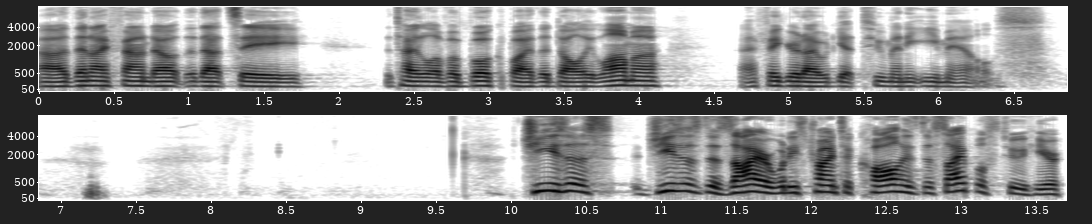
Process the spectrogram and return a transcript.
Uh, then I found out that that's a, the title of a book by the Dalai Lama. I figured I would get too many emails. Jesus, Jesus' desire, what he's trying to call his disciples to here,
